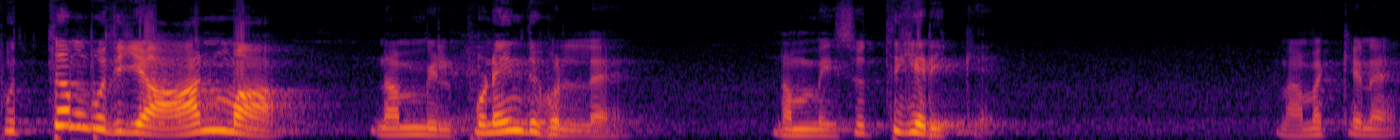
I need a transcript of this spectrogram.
புத்தம் புதிய ஆன்மா நம்மில் புனைந்து கொள்ள நம்மை சுத்திகரிக்க நமக்கென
